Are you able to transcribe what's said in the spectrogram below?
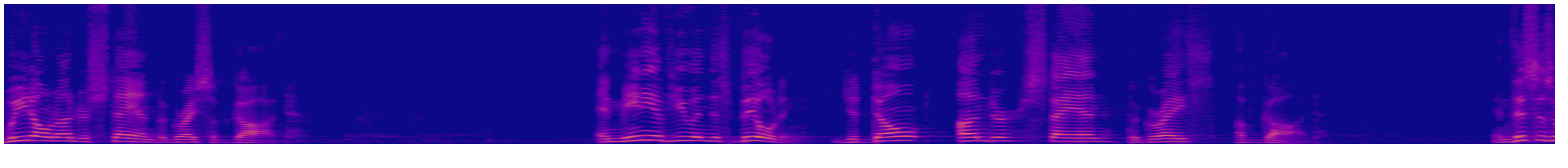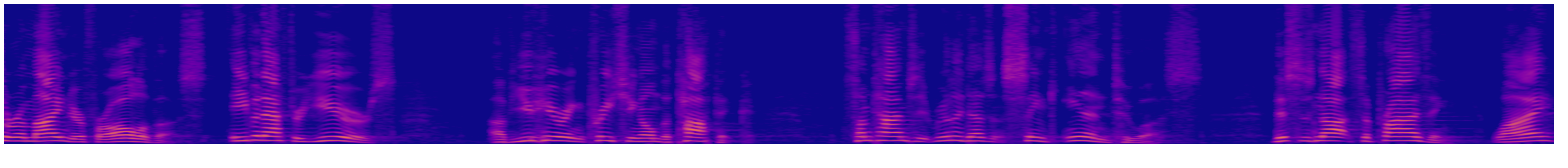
We don't understand the grace of God. And many of you in this building you don't understand the grace of God. And this is a reminder for all of us. Even after years of you hearing preaching on the topic, sometimes it really doesn't sink in to us. This is not surprising. Why?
